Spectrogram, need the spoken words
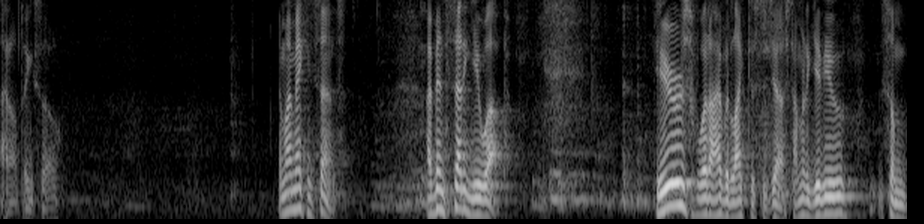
I don't think so. Am I making sense? I've been setting you up. Here's what I would like to suggest. I'm going to give you some,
